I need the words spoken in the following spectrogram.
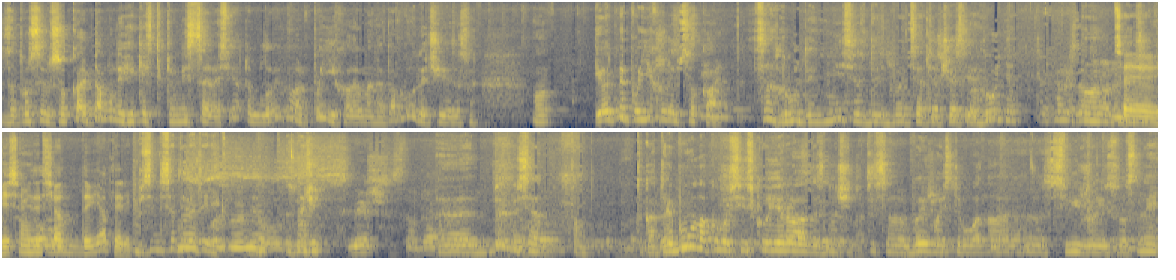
запросив в Сокаль, там у них якесь таке місцеве свято було. І, Ну, поїхали в мене там родичі. І от ми поїхали в Сокаль. Це грудень місяць, десь 20 числа грудня. Це 89-й рік. 89 рік. Значить, Е, Дивлюся, там така трибуна коло сільської ради, значить, це вимайструвана е, свіжої сосни.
